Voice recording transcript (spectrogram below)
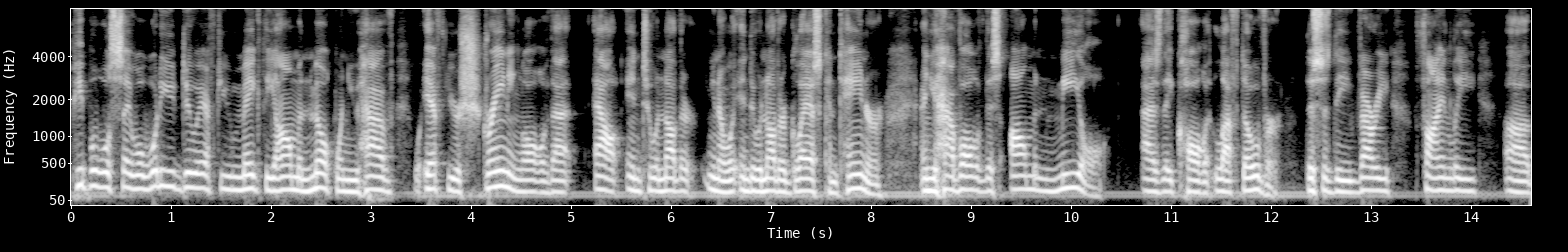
people will say, well, what do you do after you make the almond milk when you have, after you're straining all of that out into another, you know, into another glass container, and you have all of this almond meal, as they call it, left over. This is the very finely uh,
